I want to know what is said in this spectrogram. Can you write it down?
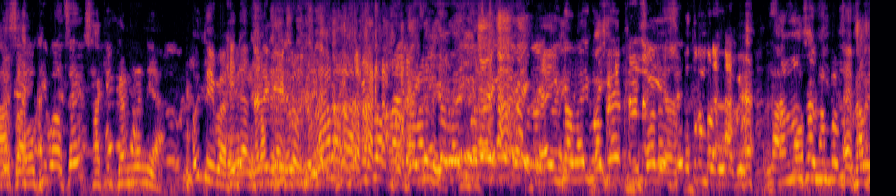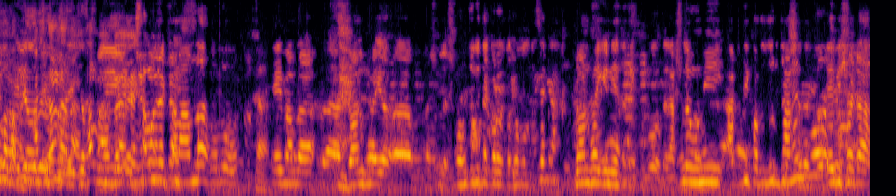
আচ্ছা ও কি বলছে সাকিব খানের নিয়া হইতেই পারে এটা- না, একটা মামলা হলো হ্যাঁ। এই মামলা ডন ভাই আসলে সহযোগিতা করার কথা বলতেছে ডন ভাইকে নিয়ে আসলে উনি আপনি কতদূর জানেন এই বিষয়টা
